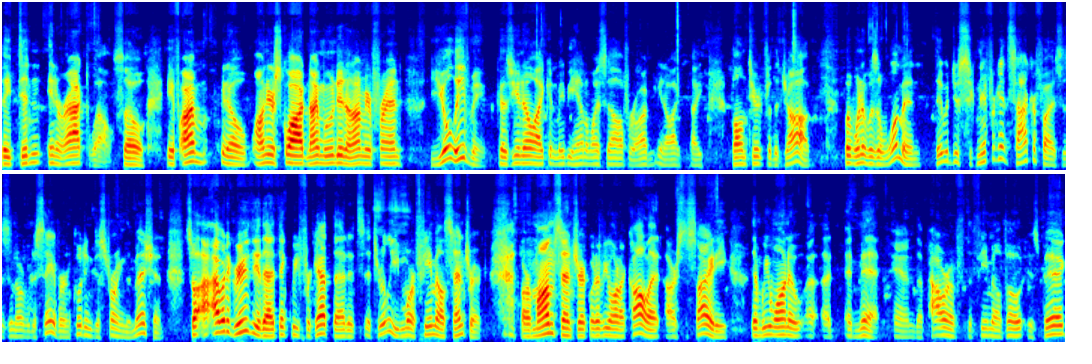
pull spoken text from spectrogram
they didn't interact well. So if I'm, you know, on your squad and I'm wounded and I'm your friend, you'll leave me because you know I can maybe handle myself or I'm you know I, I volunteered for the job. But when it was a woman, they would do significant sacrifices in order to save her, including destroying the mission. So I, I would agree with you that I think we forget that it's it's really more female centric or mom centric, whatever you want to call it, our society than we want to uh, admit. And the power of the female vote is big.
